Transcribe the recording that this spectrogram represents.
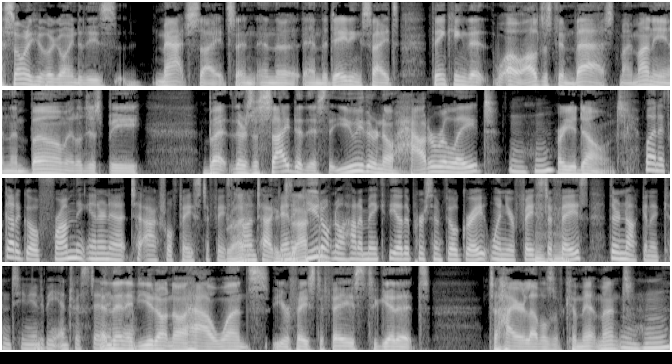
so many people are going to these match sites and, and the and the dating sites, thinking that oh, I'll just invest my money and then boom, it'll just be But there's a side to this that you either know how to relate Mm-hmm. or you don't. Well, and it's got to go from the internet to actual face to face contact. And if. You don't know how to make the other person feel great when you're face to face, they're not going to continue to be interested. And in then you. if you don't know how once you're face to face to get it to higher levels of commitment, Mm-hmm.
